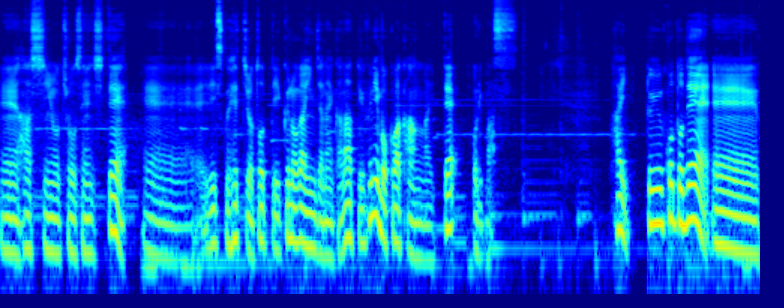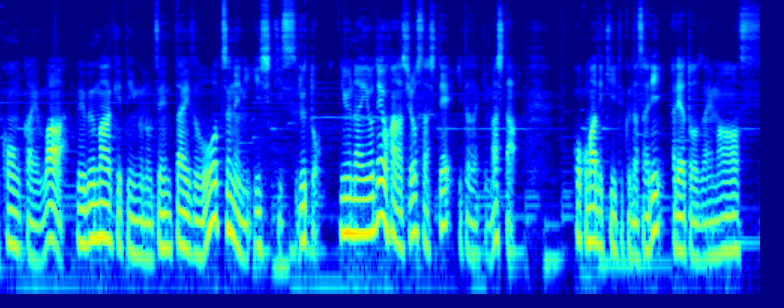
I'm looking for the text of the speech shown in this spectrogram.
えー、発信を挑戦して、えー、リスクヘッジを取っていくのがいいんじゃないかなというふうに僕は考えております。はい。ということで、えー、今回は Web マーケティングの全体像を常に意識するという内容でお話をさせていただきました。ここまで聞いてくださりありがとうございます。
